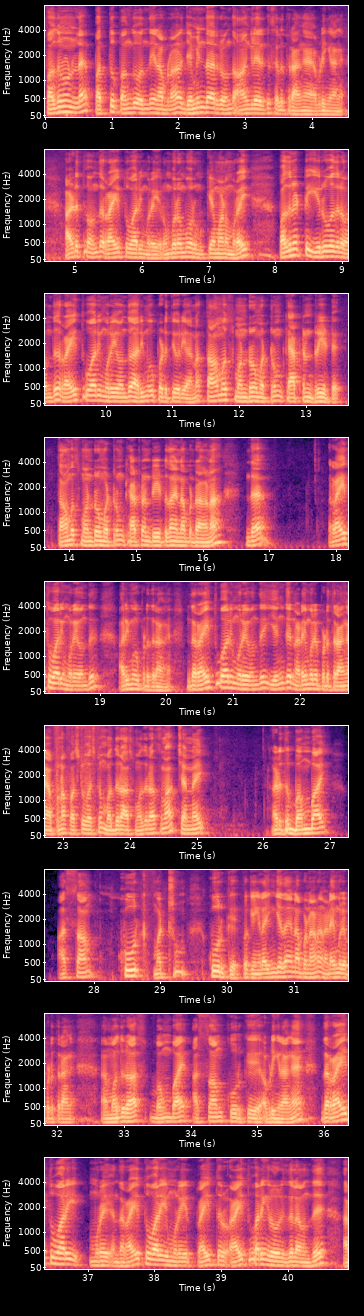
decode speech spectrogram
பதினொன்றில் பத்து பங்கு வந்து என்ன பண்ணாங்கன்னா ஜமீன்தார்கள் வந்து ஆங்கிலேயருக்கு செலுத்துகிறாங்க அப்படிங்கிறாங்க. அடுத்து வந்து ரைத்துவாரி முறை ரொம்ப ரொம்ப ஒரு முக்கியமான முறை. பதினெட்டு இருபதில் வந்து ரைத்துவாரி முறையை வந்து அறிமுகப்படுத்தியவர் யாருன்னா தாமஸ் மன்ரோ மற்றும் கேப்டன் ரீட். தாமஸ் மன்றோ மற்றும் கேப்டன் ரீட் தான் என்ன பண்ணுறாங்கன்னா இந்த ரைத்துவாரி முறை வந்து அறிமுகப்படுத்துகிறாங்க இந்த ரைத்துவாரி முறை வந்து எங்கே நடைமுறைப்படுத்துகிறாங்க அப்படின்னா ஃபஸ்ட்டு ஃபஸ்ட்டு மதுராஸ். மதுராஸ்னால் சென்னை அடுத்து பம்பாய் அஸ்ஸாம் கூர்க் மற்றும் கூர்க்கு. ஓகேங்களா? இங்கே தான் என்ன பண்ணாங்கன்னா நடைமுறைப்படுத்துகிறாங்க மதுராஸ் பம்பாய் அஸ்ஸாம் கூர்க்கு அப்படிங்கிறாங்க. இந்த ரைத்துவாரி முறை அந்த ரைத்துவாரி முறை ரைத்து ரைத்துவாரிங்கிற ஒரு இதில் வந்து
